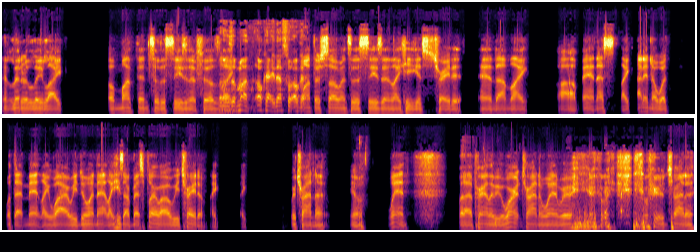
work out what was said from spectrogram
and literally like a month into the season, it feels it was like a month. Okay, that's what. Okay. a month or so into the season, like he gets traded, and I'm like, uh, man, that's like I didn't know what what that meant. Like, why are we doing that? Like, he's our best player. Why would we trade him? Like, like we're trying to, you know, win. But apparently, we weren't trying to win. We We're we were trying to,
